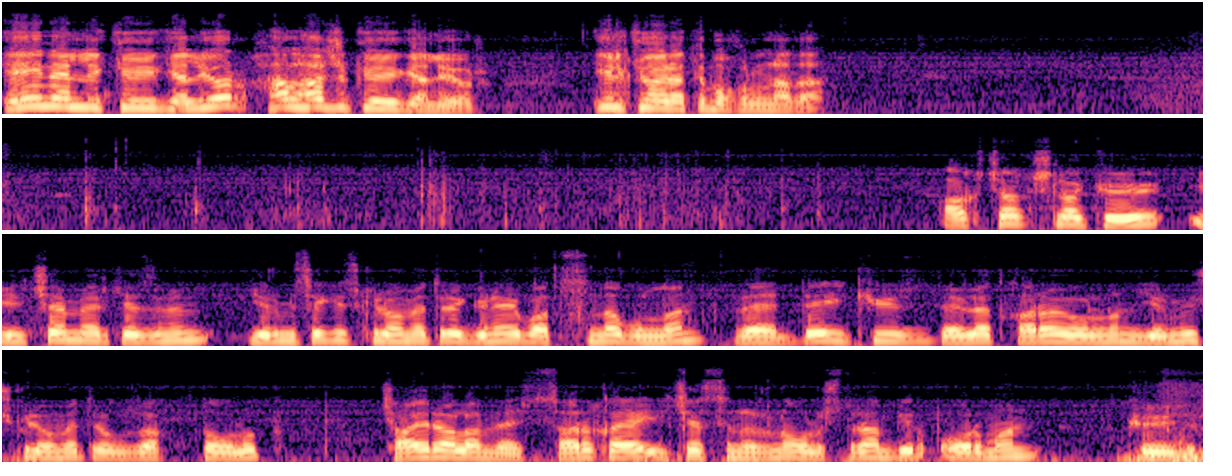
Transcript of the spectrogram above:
Eynelli köyü geliyor. Halhacı köyü geliyor. İlk öğretim okuluna da. Akçakışla köyü ilçe merkezinin 28 kilometre güneybatısında bulunan ve D200 devlet karayolunun 23 kilometre uzaklıkta olup Çayıralan ve Sarıkaya ilçe sınırını oluşturan bir orman köyüdür.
